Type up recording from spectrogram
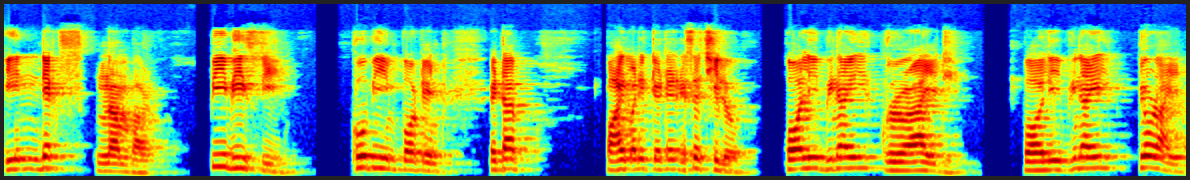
index number PVC খুবই ইম্পর্টেন্ট এটা প্রাইমারি টেটের এসেছিল। Polyvinyl chloride polyvinyl chloride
